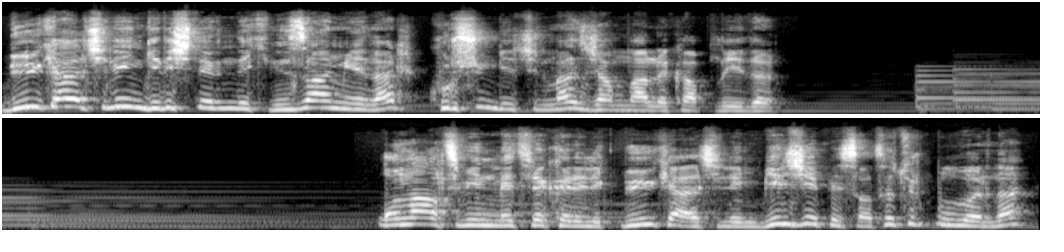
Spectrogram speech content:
Büyükelçiliğin girişlerindeki nizamiyeler kurşun geçirmez camlarla kaplıydı. 16 bin metrekarelik Büyükelçiliğin bir cephesi Atatürk Bulvarı'na,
